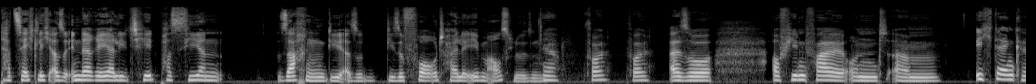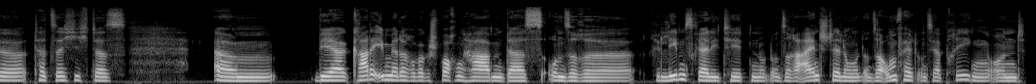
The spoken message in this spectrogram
tatsächlich, also in der Realität passieren Sachen, die also diese Vorurteile eben auslösen. Ja, voll, voll. Also auf jeden Fall. Und ähm, ich denke tatsächlich, dass ähm, wir gerade eben ja darüber gesprochen haben, dass unsere Lebensrealitäten und unsere Einstellungen und unser Umfeld uns ja prägen und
